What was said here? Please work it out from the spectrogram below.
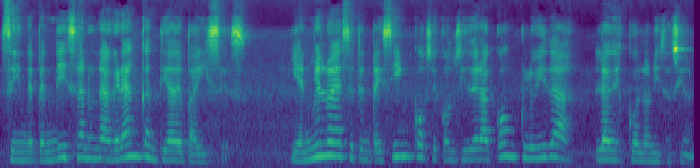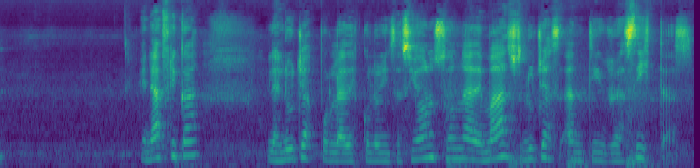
se independizan una gran cantidad de países y en 1975 se considera concluida la descolonización. En África, las luchas por la descolonización son además luchas antirracistas,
